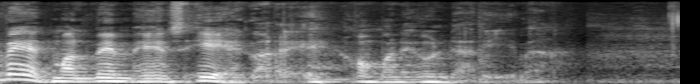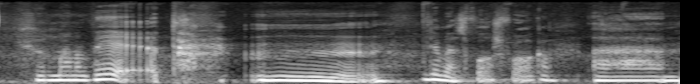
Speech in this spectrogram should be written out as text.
vet man vem ens ägare är om man är undergiven? Hur man vet? Mm, det var en svår fråga. Uh,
